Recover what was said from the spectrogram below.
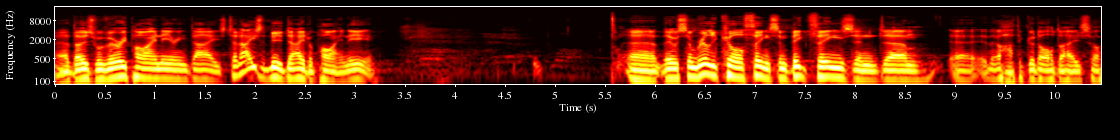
Uh, those were very pioneering days. Today's a new day to pioneer. Uh, there were some really cool things, some big things, and um, uh, oh, the good old days. I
